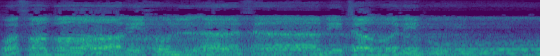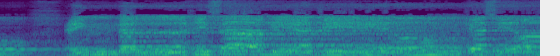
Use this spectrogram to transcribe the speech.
وفضائح الآثام تغلبه عند الحساب يجيء منكسرا.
